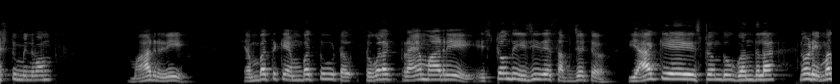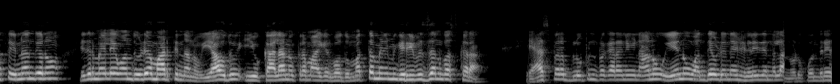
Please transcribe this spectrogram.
ಎಷ್ಟು ಮಿನಿಮಮ್ ಮಾಡಿರಿ. ಎಂಬತ್ತಕ್ಕೆ ಎಂಬತ್ತು ತಗೊಳಕ್ಕೆ ಟ್ರೈ ಮಾಡಿರಿ. ಇಷ್ಟೊಂದು ಈಸಿ ಇದೆ ಸಬ್ಜೆಕ್ಟ್ ಯಾಕೆ ಇಷ್ಟೊಂದು ಗೊಂದಲ? ನೋಡಿ, ಮತ್ತು ಇನ್ನೊಂದೇನು? ಇದ್ರ ಮೇಲೆ ಒಂದು ವಿಡಿಯೋ ಮಾಡ್ತೀನಿ ನಾನು. ಯಾವುದು? ಈ ಕಾಲಾನುಕ್ರಮ ಆಗಿರ್ಬೋದು. ಮತ್ತೊಮ್ಮೆ ನಿಮಗೆ ರಿವಿಷನ್ಗೋಸ್ಕರ ಆ್ಯಸ್ ಪರ್ ಬ್ಲೂ ಪ್ರಕಾರ ನೀವು ನಾನು ಏನು ಒಂದೇ ವಿಡಿಯೋನಲ್ಲಿ ಹೇಳಿದ್ದೀನಲ್ಲ, ನೋಡ್ಕೊಂಡ್ರೆ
